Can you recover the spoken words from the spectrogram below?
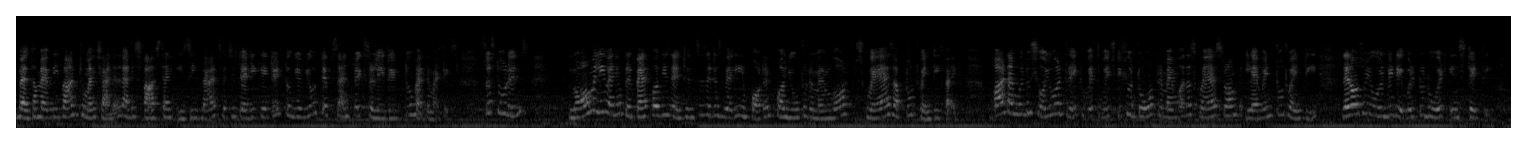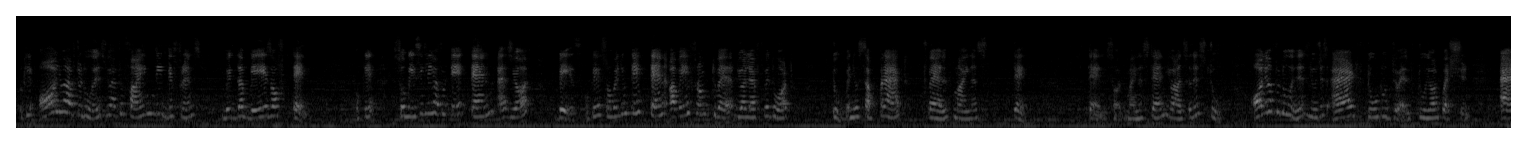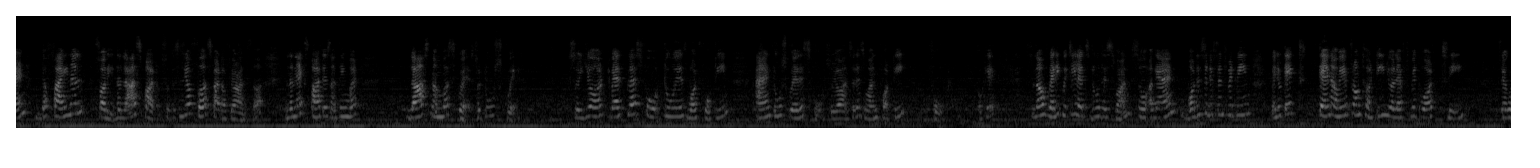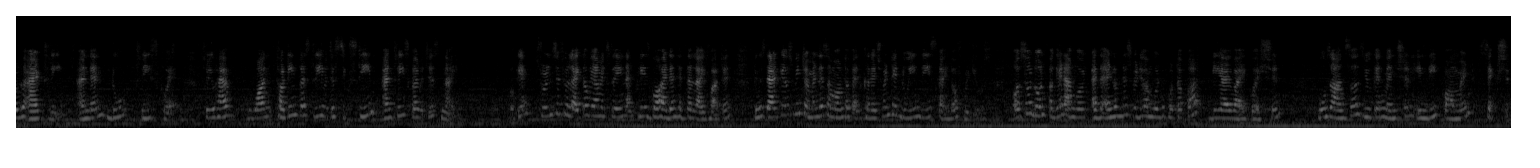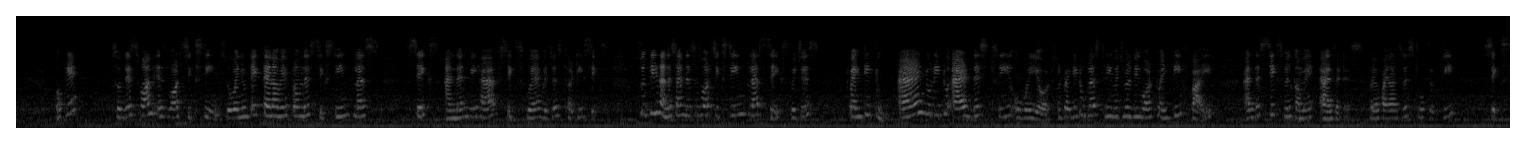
Welcome everyone to my channel that is Fast and Easy Maths which is dedicated to give you tips and tricks related to mathematics. So students, normally when you prepare for these entrances it is very important for you to remember squares up to 25. But I'm going to show you a trick with which if you don't remember the squares from 11 to 20 then also you will be able to do it instantly. Okay, all you have to do is you have to find the difference with the base of 10. Okay, so basically you have to take 10 as your base. Okay, so when you take 10 away from 12 you're left with what? 2. When you subtract 12 minus 10, 10 sorry minus 10 your answer is 2. All you have to do is you just add 2 to 12 to your question and the final sorry the last part so this is your first part of your answer and the next part is nothing but last number square so 2 square. So your 12 plus 4 2 is what 14 and 2 square is 4 so your answer is 144 okay. So now very quickly let's do this one. So again what is the difference between when you take 10 away from 13 you're left with what 3 so you're going to add 3 and then do 3 square. So you have 1 13 plus 3 which is 16 and 3 square which is 9. Okay, students, if you like the way I'm explaining that, please go ahead and hit the like button because that gives me tremendous amount of encouragement in doing these kind of videos. Also, don't forget, I'm going at the end of this video, I'm going to put up a DIY question whose answers you can mention in the comment section. Okay, so this one is what 16. So when you take 10 away from this, 16 plus 6, and then we have 6 square, which is 36. So please understand, this is what 16 plus 6, which is 22 and you need to add this 3 over here. So 22 plus 3 which will be what? 25 and this 6 will come in as it is. So your final answer is 256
